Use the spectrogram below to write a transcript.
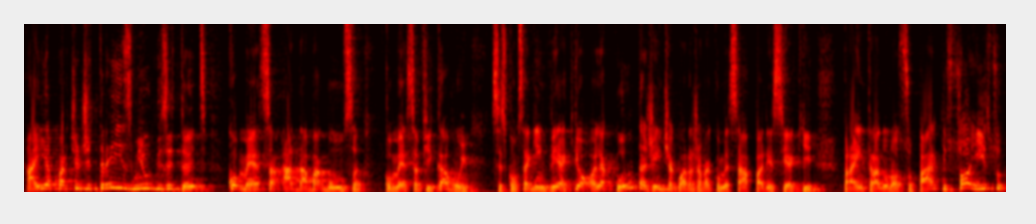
aí a partir de 3 mil visitantes começa a dar bagunça, começa a ficar ruim. Vocês conseguem ver aqui, ó, olha quanta gente agora já vai começar a aparecer aqui para entrar no nosso parque. Só isso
